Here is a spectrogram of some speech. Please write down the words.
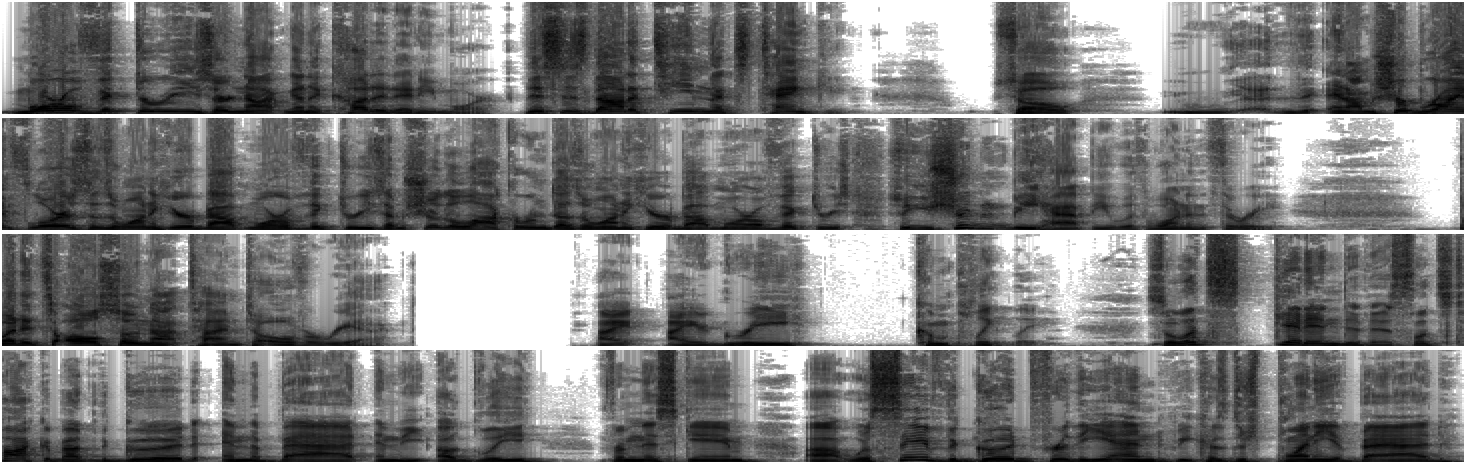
moral victories are not going to cut it anymore. This is not a team that's tanking. So, and I'm sure Brian Flores doesn't want to hear about moral victories. I'm sure the locker room doesn't want to hear about moral victories. So you shouldn't be happy with one and three, but it's also not time to overreact. I, I agree completely. So let's get into this. Let's talk about the good and the bad and the ugly from this game. Uh, we'll save the good for the end because there's plenty of bad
